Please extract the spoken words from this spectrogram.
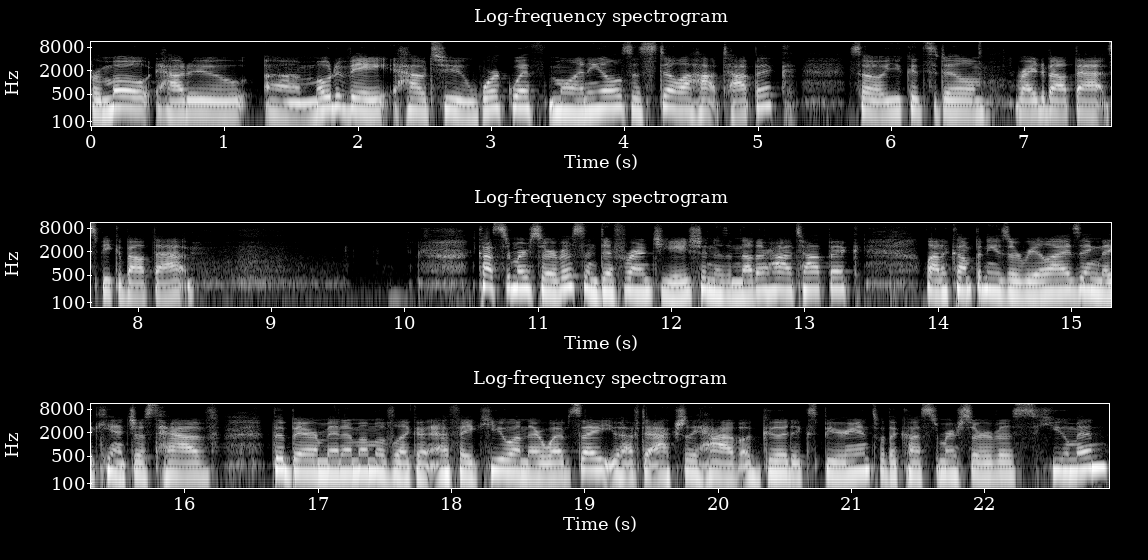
promote, how to um, motivate, how to work with millennials is still a hot topic. So you could still write about that, speak about that. Customer service and differentiation is another hot topic. A lot of companies are realizing they can't just have the bare minimum of like an FAQ on their website. You have to actually have a good experience with a customer service human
